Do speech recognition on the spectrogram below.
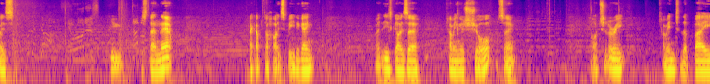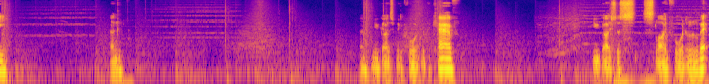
Guys, you stand there. Back up to high speed again. Right, these guys are coming ashore, so artillery come into the bay and you guys move forward with the cav. You guys just slide forward a little bit.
